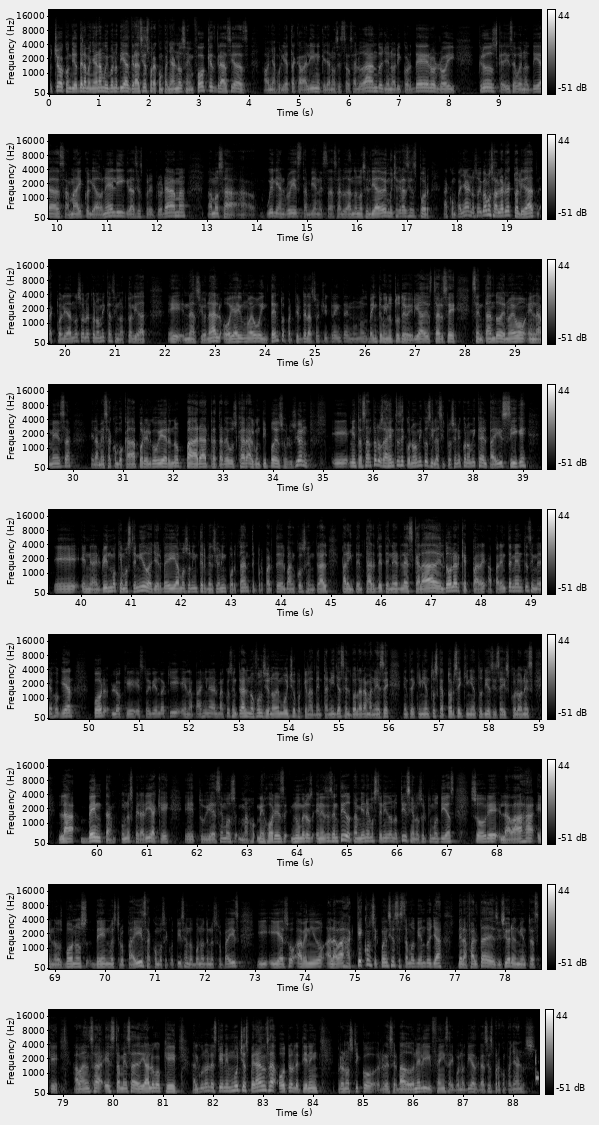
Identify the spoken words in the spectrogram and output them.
8 con 10 de la mañana, muy buenos días, gracias por acompañarnos a Enfoques, gracias a doña Julieta Cavalini que ya nos está saludando, Jenori Cordero, Roy Cruz que dice buenos días a Michael y a Donelli, gracias por el programa. Vamos a, William Ruiz, también está saludándonos el día de hoy. Muchas gracias por acompañarnos. Hoy vamos a hablar de actualidad, actualidad no solo económica, sino actualidad eh, nacional. Hoy hay un nuevo intento a partir de las 8 y 30, en unos 20 minutos debería de estarse sentando de nuevo en la mesa en la mesa convocada por el gobierno para tratar de buscar algún tipo de solución. Eh, mientras tanto, los agentes económicos y la situación económica del país sigue eh, en el ritmo que hemos tenido. Ayer veíamos una intervención importante por parte del Banco Central para intentar detener la escalada del dólar, que aparentemente, si me dejo guiar por lo que estoy viendo aquí en la página del Banco Central, no funcionó de mucho porque en las ventanillas el dólar amanece entre 514 y 516 colones la venta. Uno esperaría que eh, tuviésemos mejores números en ese sentido. También hemos tenido noticia en los últimos días sobre la baja en los bonos de nuestro país, a cómo se cotizan los bonos de nuestro país y, y eso ha venido a la baja. ¿Qué consecuencias estamos viendo ya de la falta de decisiones mientras que avanza esta mesa de diálogo que algunos les tienen mucha esperanza, otros le tienen pronóstico reservado. Don Eli Feinsay, buenos días, gracias por acompañarnos.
